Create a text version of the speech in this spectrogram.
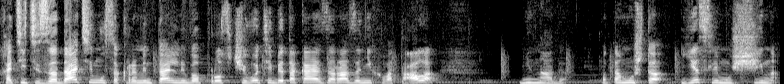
хотите задать ему сакраментальный вопрос, чего тебе такая зараза не хватало, не надо. Потому что если мужчина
